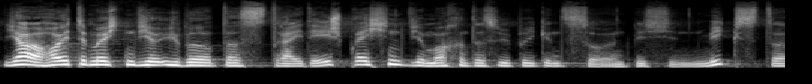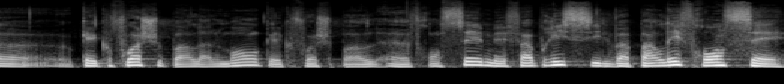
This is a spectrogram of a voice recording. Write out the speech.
ja, heute möchten wir über das 3D sprechen. Wir machen das übrigens so ein bisschen mixed. Uh, quelquefois je parle allemand, quelquefois je parle uh, français, mais Fabrice, il va parler français.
